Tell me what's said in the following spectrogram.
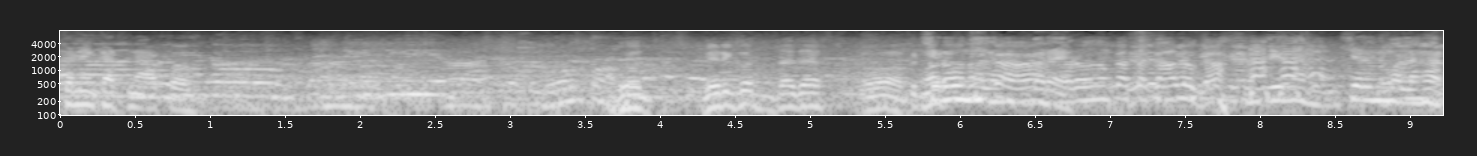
kuning card na ako. Good. Very good, brother. Mo Marunong ka, marunong ka Tagalog. Batsiran, batsiran mo lahat.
